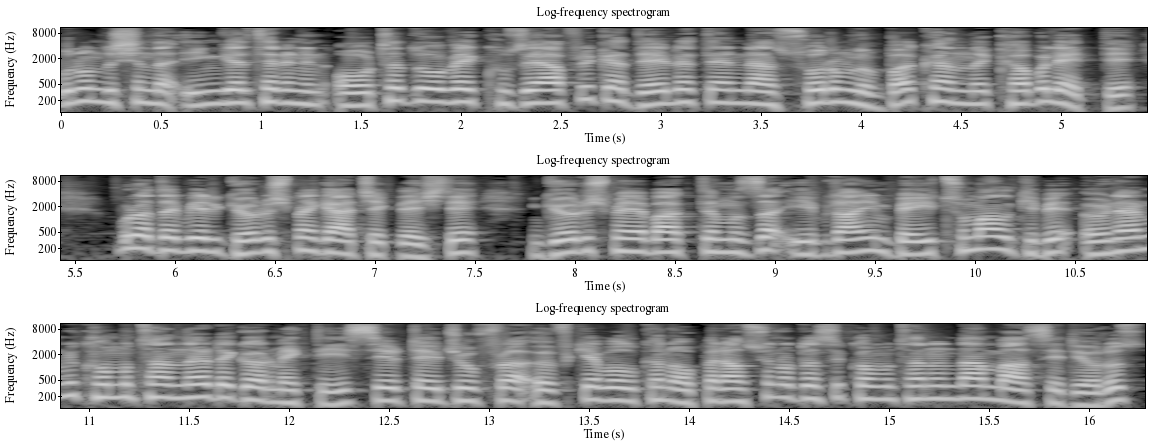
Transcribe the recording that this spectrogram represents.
bunun dışında İngiltere'nin Orta Doğu ve Kuzey Afrika devletlerinden sorumlu bakanını kabul etti. Burada bir görüşme gerçekleşti. Görüşmeye baktığımızda İbrahim Beytumal gibi önemli komutanları da görmekteyiz. Sirte Cufra Öfke Volkanı Operasyon Odası komutanından bahsediyoruz.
